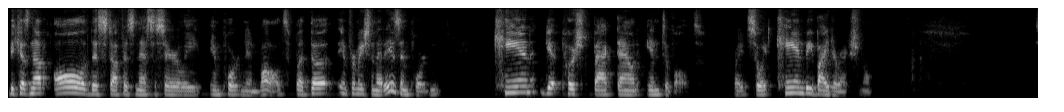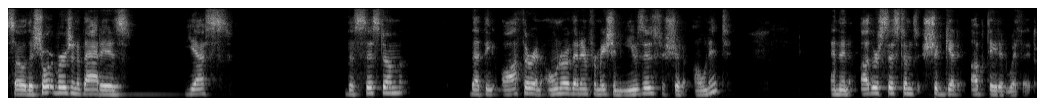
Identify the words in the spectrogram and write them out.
because not all of this stuff is necessarily important in Vault, but the information that is important can get pushed back down into Vault, right? So it can be bidirectional. So the short version of that is yes, the system that the author and owner of that information uses should own it. And then other systems should get updated with it.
